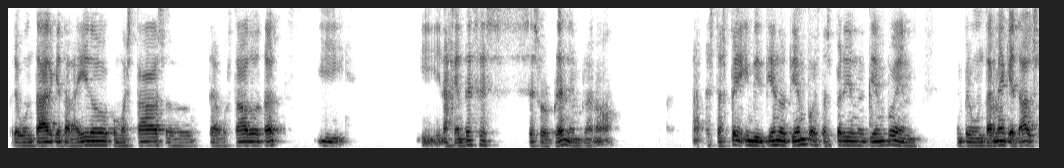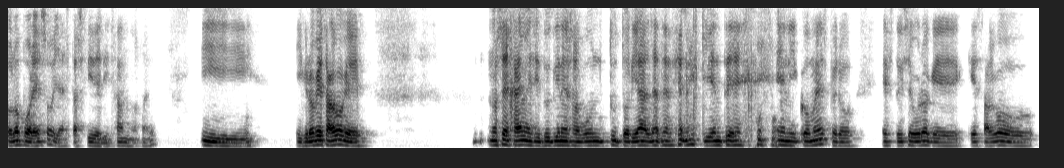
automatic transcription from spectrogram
preguntar qué tal ha ido, cómo estás, o te ha gustado, tal. Y, la gente se, sorprende, en plan, no, estás invirtiendo tiempo, estás perdiendo tiempo en, preguntarme qué tal. Solo por eso ya estás fidelizando, Y, creo que es algo que, no sé, Jaime, si tú tienes algún tutorial de atención al cliente en e-commerce, pero estoy seguro que, que, es algo,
